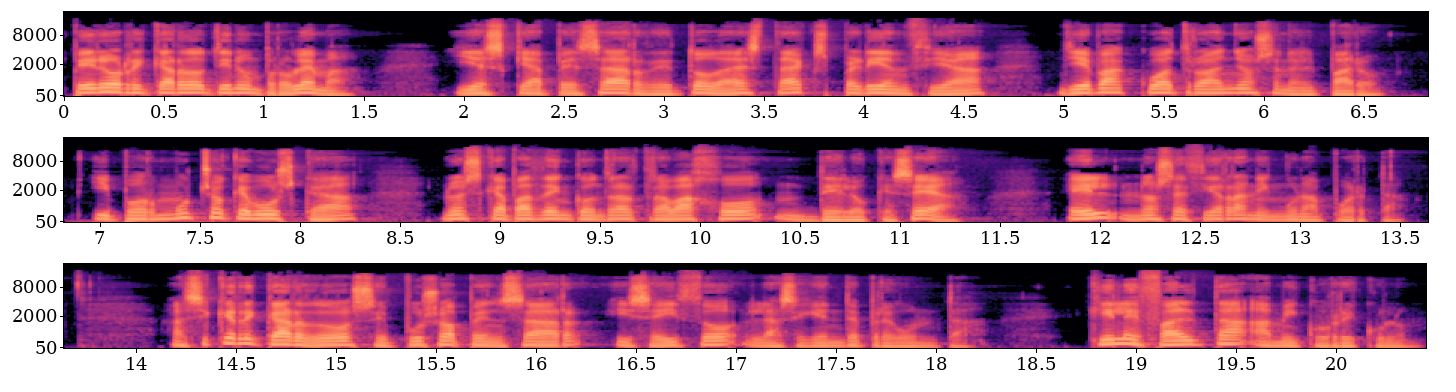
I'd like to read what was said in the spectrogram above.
Pero Ricardo tiene un problema, y es que a pesar de toda esta experiencia, lleva cuatro años en el paro, y por mucho que busca, no es capaz de encontrar trabajo de lo que sea. Él no se cierra ninguna puerta. Así que Ricardo se puso a pensar y se hizo la siguiente pregunta. ¿Qué le falta a mi currículum?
